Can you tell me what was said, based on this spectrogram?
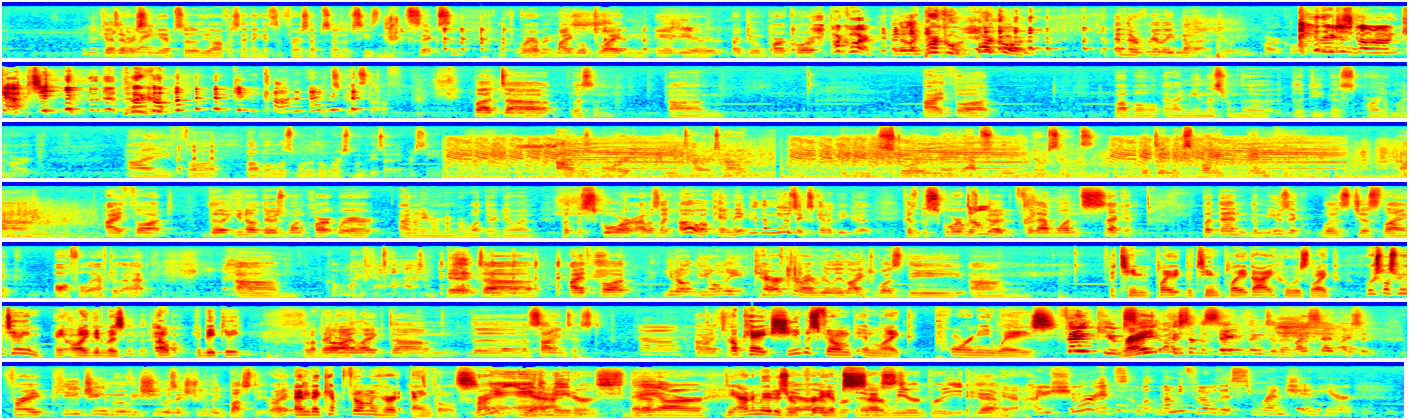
You guys ever away. seen the episode of The Office? I think it's the first episode of season six, where course. Michael, Dwight, and Andy are, are doing parkour, Parkour! and they're like parkour, parkour, and they're really not doing parkour. They're just going on couches. Parkour. Getting caught in everything. It's good stuff. But uh, listen, um, I thought Bubble, and I mean this from the the deepest part of my heart. I thought Bubble was one of the worst movies I'd ever seen. I was bored the entire time. The story made absolutely no sense. It didn't explain anything. Um, I thought the you know there's one part where I don't even remember what they're doing, but the score I was like, oh okay, maybe the music's gonna be good because the score was Don't. good for that one second, but then the music was just like awful after that. Um, Oh my god. it uh, I thought you know the only character I really liked was the um, The team play, the team play guy who was like, "We're supposed to be a team," and all he did was help Hibiki. I love that no guy. I liked um, the scientist. Oh, I liked her. Okay, she was filmed in like porny ways. Thank you. Right? See, I said the same thing to them. I said, I said, for a PG movie, she was extremely busty, right? And they kept filming her at angles. A- right? Yeah. animators, they Yeah. are The animators they're were pretty a, br- They're a weird breed. yeah. Yeah. Are you sure it's? l- Let me throw this wrench in here.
